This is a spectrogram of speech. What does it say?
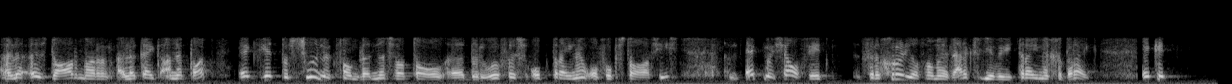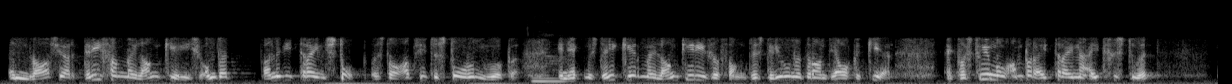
Hulle is daar maar hulle kyk aan 'n pad. Ek weet persoonlik van blindes wat al uh, beroof is op treine of op stasies. Ek myself het vir 'n groot deel van my werkslewe die treine gebruik. Ek het in laas jaar 3 van my langkeries omdat wanneer die trein stop, is daar absolute stormlope. Ja. En ek moes 3 keer my lankierie vervang. Dis R300 elke keer. Ek was tweemaal amper uit treine uitgestoot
